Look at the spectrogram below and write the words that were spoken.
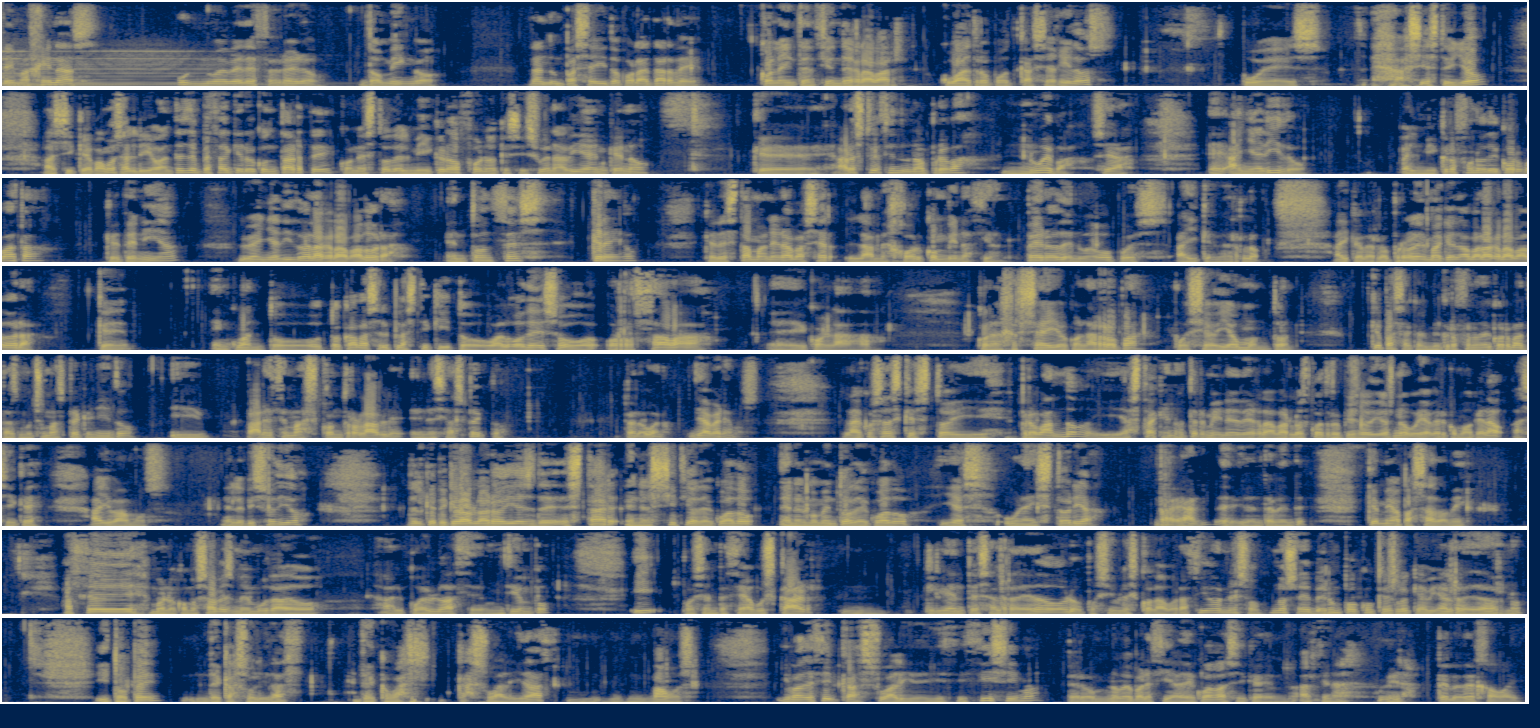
¿Te imaginas un 9 de febrero, domingo, dando un paseíto por la tarde con la intención de grabar cuatro podcasts seguidos? Pues así estoy yo. Así que vamos al lío. Antes de empezar quiero contarte con esto del micrófono, que si suena bien, que no, que ahora estoy haciendo una prueba nueva. O sea, he añadido el micrófono de corbata que tenía, lo he añadido a la grabadora. Entonces creo que de esta manera va a ser la mejor combinación. Pero de nuevo, pues hay que verlo. Hay que verlo. Problema que daba la grabadora, que en cuanto tocabas el plastiquito o algo de eso, o, rozaba eh, con la con el jersey o con la ropa, pues se oía un montón. ¿Qué pasa? Que el micrófono de corbata es mucho más pequeñito y parece más controlable en ese aspecto. Pero bueno, ya veremos. La cosa es que estoy probando y hasta que no termine de grabar los cuatro episodios no voy a ver cómo ha quedado. Así que ahí vamos. El episodio del que te quiero hablar hoy es de estar en el sitio adecuado, en el momento adecuado, y es una historia real, evidentemente, que me ha pasado a mí. Hace, bueno, como sabes, me he mudado al pueblo hace un tiempo y pues empecé a buscar mm, clientes alrededor o posibles colaboraciones o no sé, ver un poco qué es lo que había alrededor, ¿no? Y topé de casualidad, de casualidad, mm, vamos, iba a decir casualidísima, pero no me parecía adecuado, así que al final, mira, te lo he dejado ahí.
